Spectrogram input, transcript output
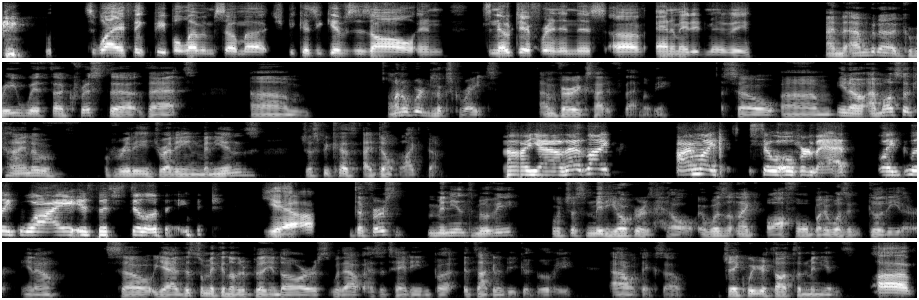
it's why I think people love him so much because he gives his all, and it's no different in this uh, animated movie. And I'm gonna agree with uh, Krista that um, Onward looks great. I'm very excited for that movie. So um, you know, I'm also kind of really dreading Minions just because I don't like them. Oh yeah, that like I'm like so over that. Like like why is this still a thing? Yeah, The first Minions movie was just mediocre as hell. It wasn't like awful, but it wasn't good either. You know. So yeah, this will make another billion dollars without hesitating, but it's not going to be a good movie. I don't think so. Jake, what are your thoughts on Minions? uh,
